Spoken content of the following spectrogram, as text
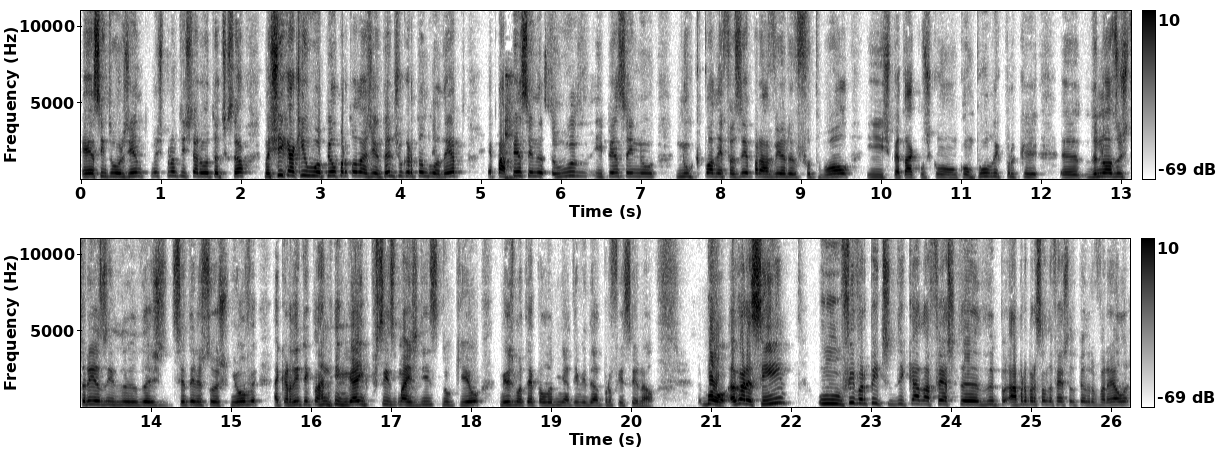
É assim tão urgente? Mas pronto, isto era outra discussão. Mas fica aqui o apelo para toda a gente. Antes o cartão do adepto pensem na saúde e pensem no, no que podem fazer para haver futebol e espetáculos com, com público, porque uh, de nós os três e de, das centenas de pessoas que me ouvem, acreditem que não há ninguém que precise mais disso do que eu, mesmo até pela minha atividade profissional. Bom, agora sim, o Fever Pitch dedicado à festa de, à preparação da festa de Pedro Varela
